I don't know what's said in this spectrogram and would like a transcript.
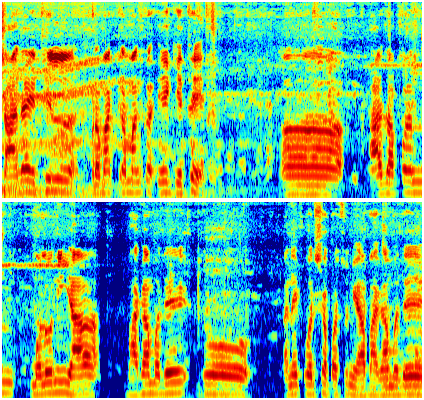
शहादा येथील प्रभाग क्रमांक एक येथे आज आपण मलोनी या भागामध्ये जो अनेक वर्षापासून या भागामध्ये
